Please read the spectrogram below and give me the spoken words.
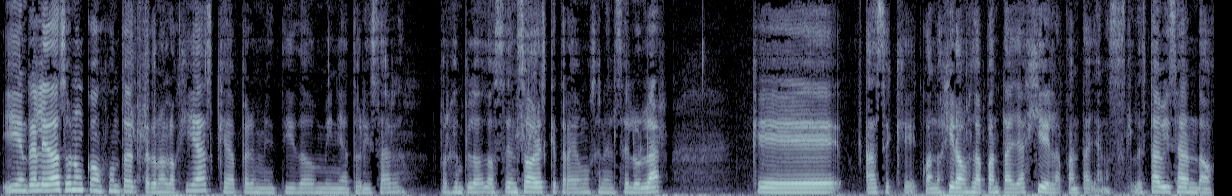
Y en realidad son un conjunto de tecnologías que ha permitido miniaturizar, por ejemplo, los sensores que traemos en el celular, que hace que cuando giramos la pantalla, gire la pantalla. Nos le está avisando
